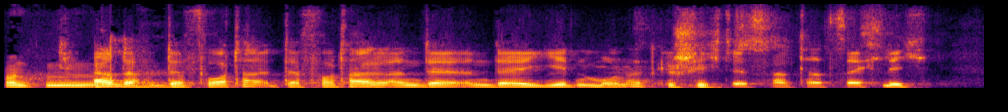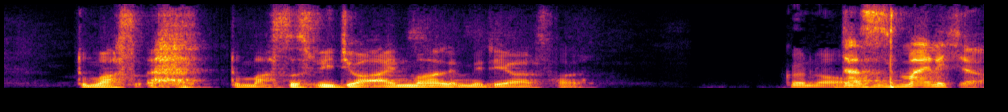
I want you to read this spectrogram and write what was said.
Und ja, der, der, Vorteil, der Vorteil an der, an der jeden Monat Geschichte ist halt tatsächlich, du machst, du machst das Video einmal im Idealfall. Genau. Das ist meine ich ja.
